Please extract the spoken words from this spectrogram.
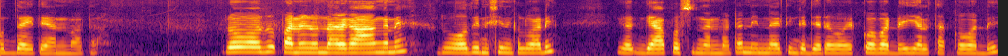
ముద్ద అవుతాయి అన్నమాట. రోజు పన్నెండున్నర కాగానే రోజు ఇన్ని పడి ఇక గ్యాప్ వస్తుందనమాట నిన్నైతే ఇంకా జ్వరం ఎక్కువ పడ్డాయి ఇవాళ తక్కువ పడ్డాయి.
